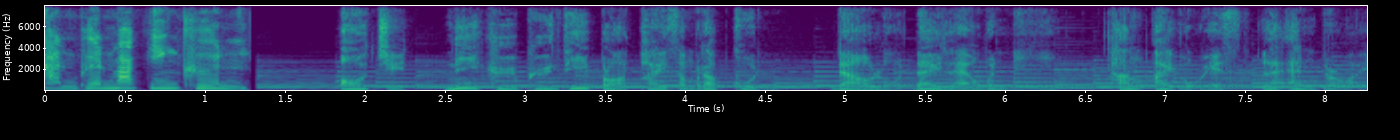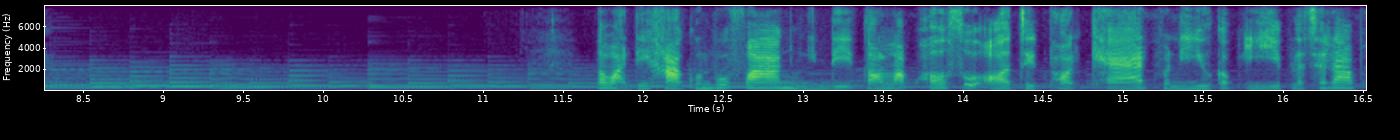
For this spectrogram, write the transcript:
ทันเพื่อนมากยิ่งขึ้นออจิตนี่คือพื้นที่ปลอดภัยสำหรับคุณ ดาวน์โหลดได้แล้ววันนี้ ทั้ง iOS และ Android สวัสดีค่ะคุณผู้ฟัง ยินดีต้อนรับเข้าสู่ออจิตพอดแคสต์วันนี้อยู่กับอีฟรัชดาพ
